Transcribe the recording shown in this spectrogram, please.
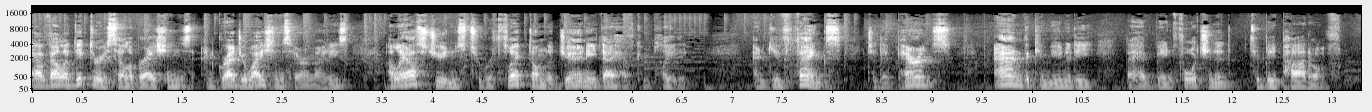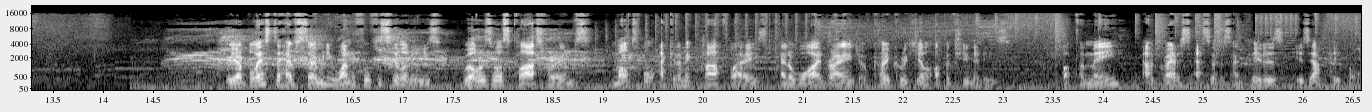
our valedictory celebrations and graduation ceremonies allow students to reflect on the journey they have completed and give thanks to their parents and the community they have been fortunate to be part of. We are blessed to have so many wonderful facilities, well-resourced classrooms, multiple academic pathways and a wide range of co-curricular opportunities. But for me, our greatest asset at St Peter's is our people.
